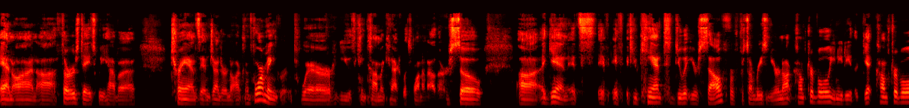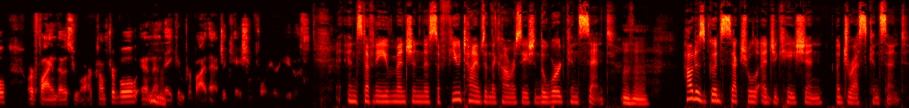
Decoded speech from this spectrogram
And on uh, Thursdays we have a trans and gender nonconforming group where youth can come and connect with one another. So uh, again, it's if, if, if you can't do it yourself or for some reason you're not comfortable, you need to either get comfortable or find those who are comfortable and then Mhm. they can provide that education for your youth. And Stephanie, you've mentioned this a few times in the conversation the word consent. Mm-hmm. How does good sexual education address consent?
